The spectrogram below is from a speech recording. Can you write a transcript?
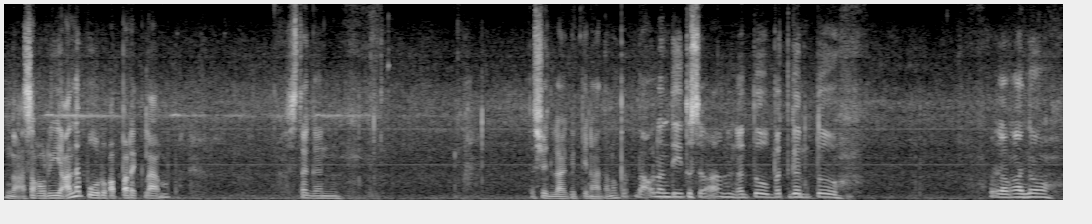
Nasa Korea ka na, puro ka pa reklamo pa. Basta ganun. Tapos yun lagi tinatanong, ba't ba ako nandito sa ano na to? Ba't ganito? Walang ano.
